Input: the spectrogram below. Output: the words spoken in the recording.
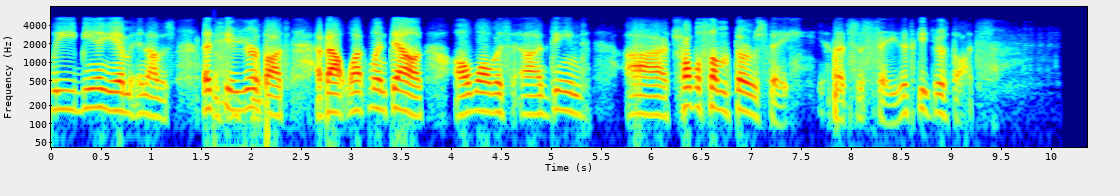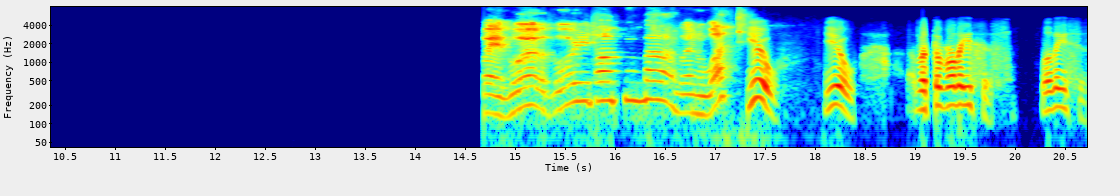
Lee, Yim, and others. Let's hear your thoughts about what went down on what was uh, deemed uh, troublesome Thursday. Let's just say. Let's get your thoughts. Wait, who, who are you talking about? And what? You you with the releases, releases,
